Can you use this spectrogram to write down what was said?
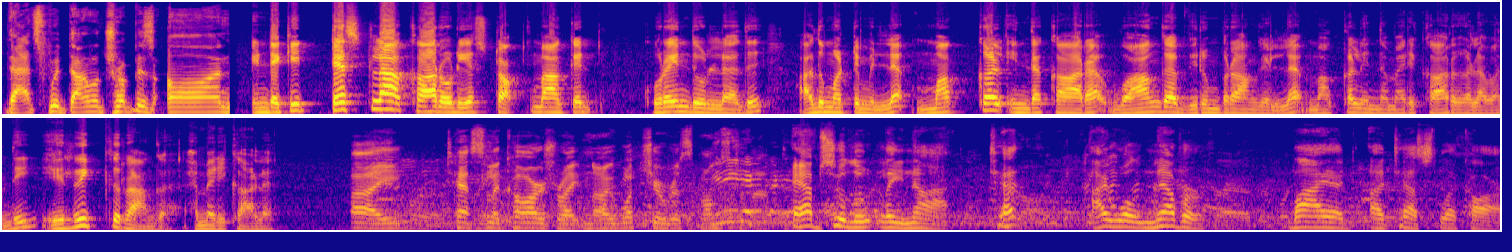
That's what Donald Trump is on. இன்றைக்கு டெஸ்லா காரோடைய ஸ்டாக் மார்க்கெட் குறைந்துள்ளது அது மட்டும் இல்லை மக்கள் இந்த காரை வாங்க விரும்புகிறாங்க இல்லை மக்கள் இந்த மாதிரி கார்களை வந்து எரிக்கிறாங்க அமெரிக்காவில் buy Tesla cars right now. What's your response to that? Absolutely not. Te- I will never buy a, a Tesla car.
